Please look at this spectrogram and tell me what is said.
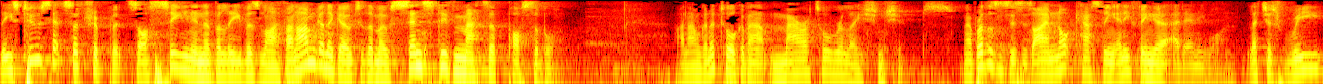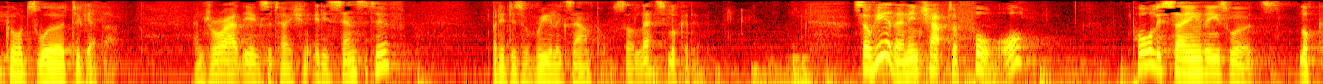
These two sets of triplets are seen in a believer's life, and I'm going to go to the most sensitive matter possible. And I'm going to talk about marital relationships. Now, brothers and sisters, I am not casting any finger at anyone. Let's just read God's word together and draw out the exhortation. It is sensitive, but it is a real example. So let's look at it. So, here then in chapter 4, Paul is saying these words Look,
